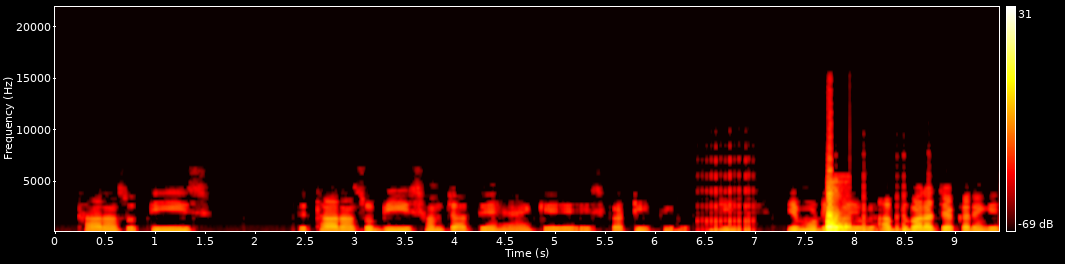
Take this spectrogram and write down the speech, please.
अठारह सौ तीस। तो अठारह सौ बीस हम चाहते हैं कि इसका टी पी हो। जी, ये मोडिफाई हो गया। अब दोबारा चेक करेंगे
